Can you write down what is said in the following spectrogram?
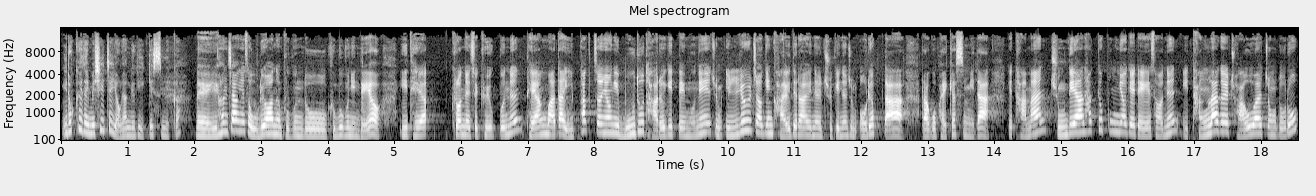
이렇게 되면 실제 영향력이 있겠습니까? 네, 이 현장에서 우려하는 부분도 그 부분인데요. 이 대학 그런데 이제 교육부는 대학마다 입학 전형이 모두 다르기 때문에 좀 일률적인 가이드라인을 주기는 좀 어렵다라고 밝혔습니다. 다만 중대한 학교 폭력에 대해서는 이 당락을 좌우할 정도로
